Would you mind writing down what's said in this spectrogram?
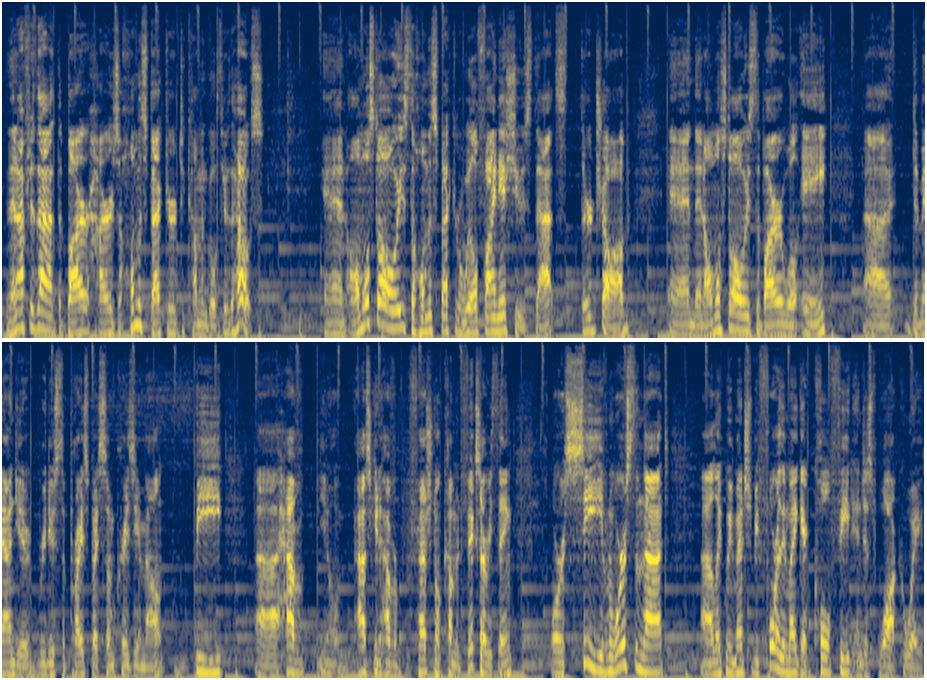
And then after that, the buyer hires a home inspector to come and go through the house. And almost always the home inspector will find issues. That's their job. And then almost always the buyer will A, uh, demand you reduce the price by some crazy amount. B, uh, have you know ask you to have a professional come and fix everything or c even worse than that uh, like we mentioned before they might get cold feet and just walk away.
